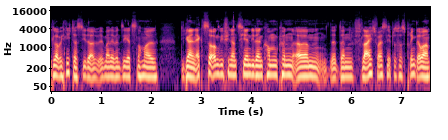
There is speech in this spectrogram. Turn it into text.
glaube ich nicht, dass die da, ich meine, wenn sie jetzt nochmal die geilen Acts da irgendwie finanzieren, die dann kommen können, ähm, dann vielleicht, weiß nicht, ob das was bringt, aber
